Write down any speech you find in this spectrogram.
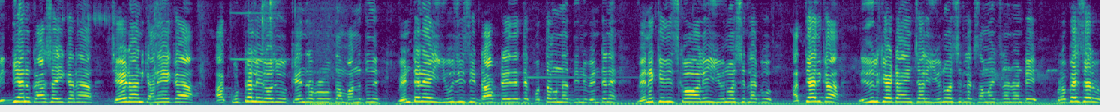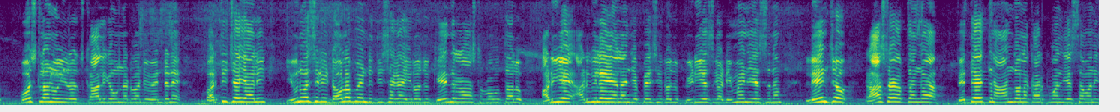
విద్యను కాషాయీకరణ చేయడానికి అనేక ఆ కుట్రలు ఈరోజు కేంద్ర ప్రభుత్వం మన్నుతుంది. వెంటనే యూజీసీ డ్రాఫ్ట్ ఏదైతే కొత్తగా ఉన్నదో దీన్ని వెంటనే వెనక్కి తీసుకోవాలి. యూనివర్సిటీలకు అత్యధిక నిధులు కేటాయించాలి. యూనివర్సిటీలకు సంబంధించినటువంటి ప్రొఫెసర్ పోస్టులను ఈరోజు ఖాళీగా ఉన్నటువంటి వెంటనే భర్తీ చేయాలి. యూనివర్సిటీ డెవలప్మెంట్ దిశగా ఈరోజు కేంద్ర రాష్ట్ర ప్రభుత్వాలు అడుగే అడుగులేయాలని చెప్పేసి ఈరోజు పీడిఎస్గా డిమాండ్ చేస్తున్నాం. లేంచో రాష్ట్ర వ్యాప్తంగా పెద్ద ఎత్తున ఆందోళన కార్యక్రమాలు చేస్తామని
